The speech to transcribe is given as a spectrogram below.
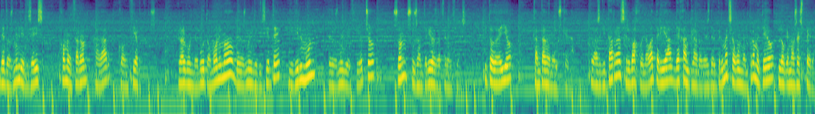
de 2016, comenzaron a dar conciertos. El álbum debut homónimo de 2017 y Dilmun de 2018 son sus anteriores referencias, y todo ello cantado en euskera. Las guitarras, el bajo y la batería dejan claro desde el primer segundo en Prometeo lo que nos espera.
